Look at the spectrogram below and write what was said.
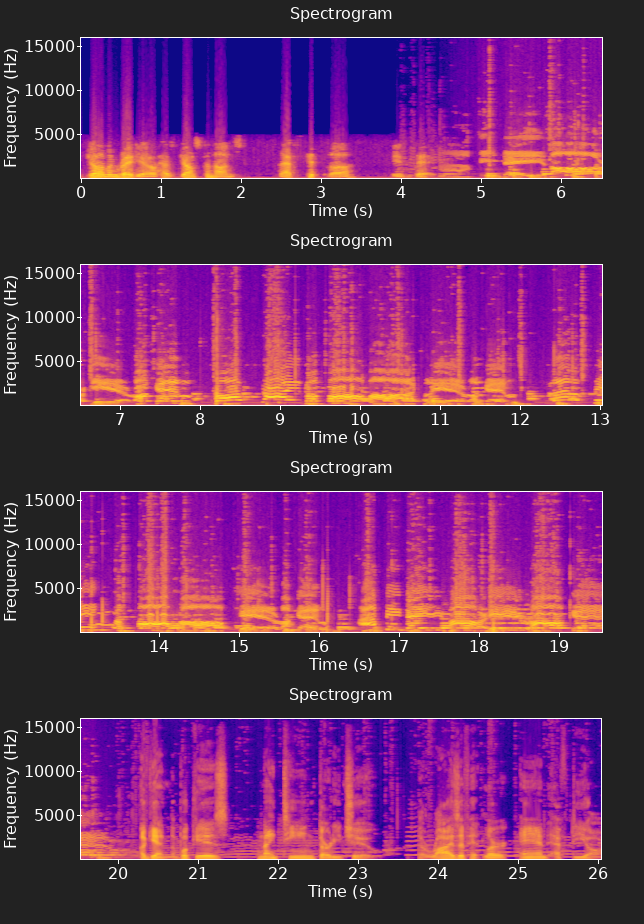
German radio has just announced that Hitler is dead. Happy days are here again. The skies above are clear again. Let us sing a song of cheer again. Happy days are here again. Again, the book is 1932 The Rise of Hitler and FDR.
